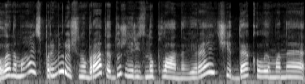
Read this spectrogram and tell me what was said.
Але намагаюсь примірочно брати дуже різнопланові речі, деколи мене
